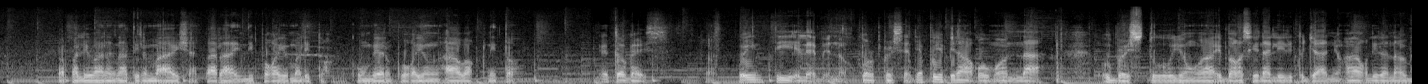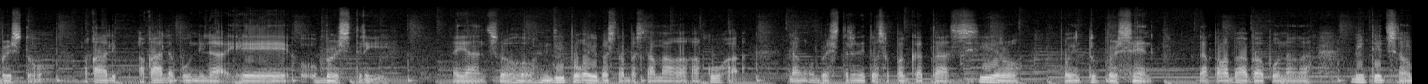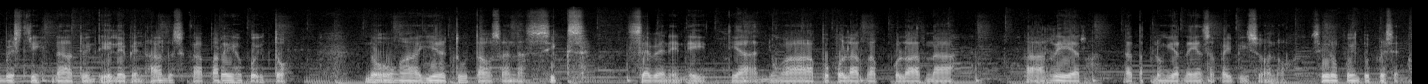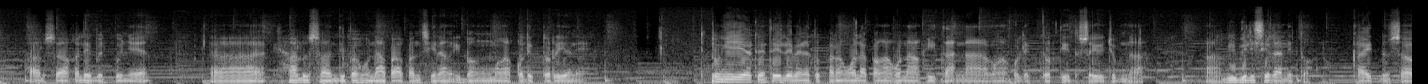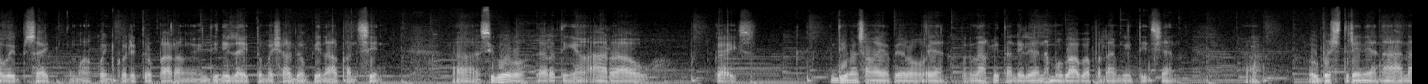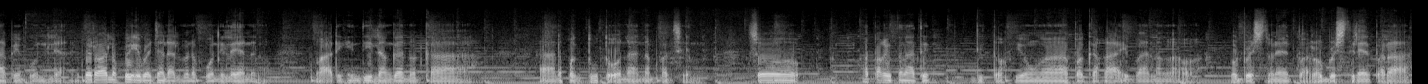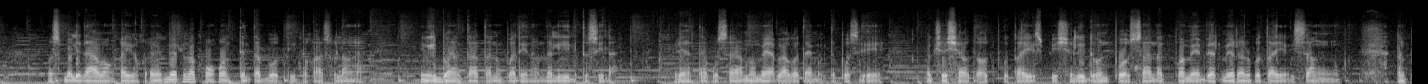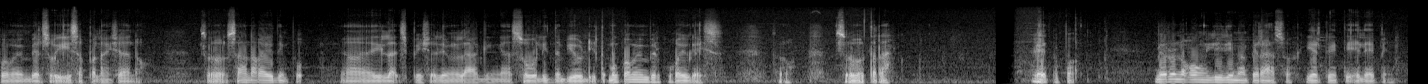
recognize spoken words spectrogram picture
Papaliwanag natin ng maayos yan para hindi po kayo malito kung meron po kayong hawak nito. Ito guys, 2011, no? 4%. Yan po yung pinaka-common na Ubers 2. Yung uh, iba kasi nalilito dyan, yung hawak nila na Ubers 2 akala, akala po nila eh Ubers 3 ayan so hindi po kayo basta-basta makakakuha ng Ubers 3 nito sapagkat uh, 0.2% napakababa po ng uh, vintage ng Ubers 3 na 2011 halos kapareho po ito noong uh, year 2006 7 and 8 yan yung uh, popular na popular na uh, rare na tatlong year na yan sa 5 piso no 0.2% halos sa uh, kalibad po niya yan uh, halos uh, hindi pa ho napapansin ang ibang mga kolektor yan eh. Itong year 2011 na to parang wala pa nga ako nakakita na mga kolektor dito sa youtube na uh, bibili sila nito. Kahit dun sa website ng mga coin collector parang hindi nila ito masyadong pinapansin. Uh, siguro darating yung araw guys. Hindi man sa ngayon pero ayan pag nakita nila yan na mababa pala mintage yan. Uh, overstrain yan hahanapin po nila. Pero alam ko yung iba dyan alam na po nila yan ano maaaring hindi lang ganun ka uh, napagtutuunan ng pansin. So napakita natin dito yung uh, pagkakaiba ng uh, overstone para overstone para mas malinawang kayo. Kaya meron na pong content about dito kaso lang uh, yung iba nagtatanong pa rin nalilito sila. Kaya tapos uh, mamaya bago tayo magtapos eh magsha-shoutout po tayo especially doon po sa nagpa-member. Meron po tayong isang nagpa-member so isa pa lang siya no? So sana kayo din po uh, especially yung laging uh, solid na viewer dito. Magpa-member po kayo guys. So, so tara. Ito po. Meron akong lilimang piraso year 2011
